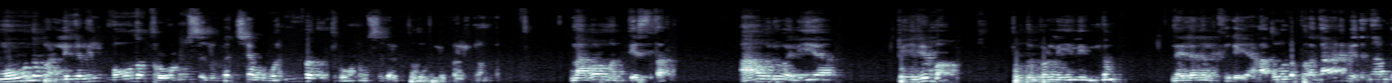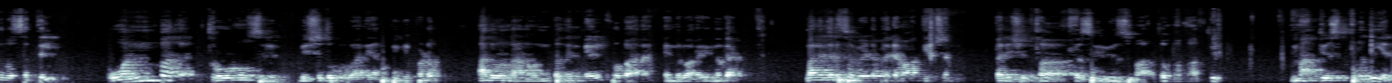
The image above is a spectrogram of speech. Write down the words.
മൂന്ന് പള്ളികളിൽ മൂന്ന് ത്രോണൂസുകൾ വെച്ച ഒൻപത് ത്രോണൂസുകൾ പുതുപ്പള്ളി പള്ളിക്കുണ്ട്. നവമധ്യസ്ഥർ. ആ ഒരു വലിയ പെരുമ പുതുപ്പള്ളിയിൽ ഇന്നും നിലനിൽക്കുകയാണ്. അതുകൊണ്ട് പ്രധാന പെരുന്നാൾ ദിവസത്തിൽ ഒൻപത് ത്രോണൂസിലും വിശുദ്ധ കുർബാന അർപ്പിക്കപ്പെടും. അതുകൊണ്ടാണ് ഒൻപതിന്മേൽ കുർബാന എന്ന് പറയുന്നത്. മലങ്കര സഭയുടെ പരമാധ്യക്ഷൻ പരിശുദ്ധ ബസീലിയസ് മാർത്തോമ മാത്യു മാത്യൂസ് തൃതീയൻ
